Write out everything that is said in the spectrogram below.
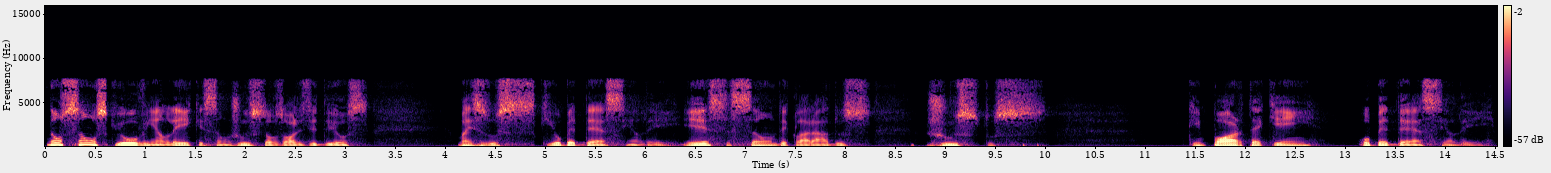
não são os que ouvem a lei que são justos aos olhos de Deus, mas os que obedecem à lei. Esses são declarados justos. O que importa é quem obedece à lei.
